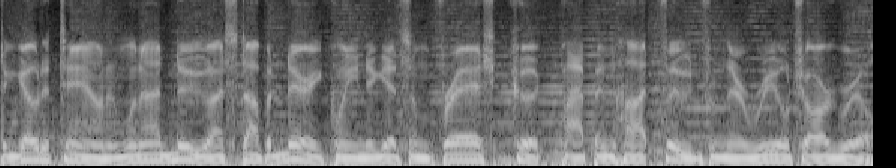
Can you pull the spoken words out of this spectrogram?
To go to town, and when I do, I stop at Dairy Queen to get some fresh, cooked, piping hot food from their real char grill,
